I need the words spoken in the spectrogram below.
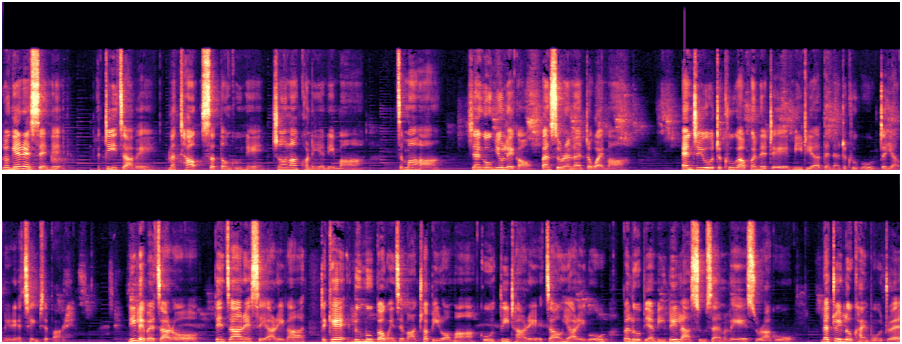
လွန်ခဲ့တဲ့10နှစ်အတိအကျပဲ2013ခုနှစ်ဇွန်လ9ရက်နေ့မှာကျမဟာရန်ကုန်မြို့လေကောင်ပန်ဆိုရန်လန်တဝိုက်မှာ NGO တစ်ခုကဖွင့်လှစ်တဲ့မီဒီယာသင်တန်းတစ်ခုကိုတက်ရောက်နေတဲ့အချိန်ဖြစ်ပါတယ်။နေ့လယ်ပဲကြတော့တင်ကြားတဲ့ဆရာတွေကတကယ်လူမှုပတ်ဝန်းကျင်မှာထွက်ပြီးတော့မှကိုသိထားတဲ့အကြောင်းအရာတွေကိုဘယ်လိုပြန်ပြီးလေ့လာစူးစမ်းမလဲဆိုတာကိုလက်တွေ့လုပ်ခိုင်းဖို့အတွက်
